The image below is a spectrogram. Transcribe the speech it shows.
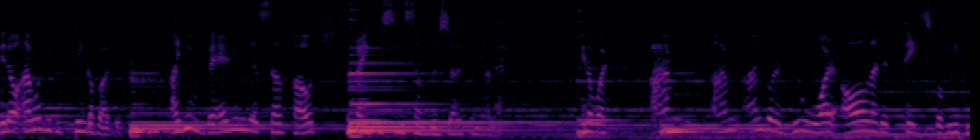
You know i want you to think about this. Are you wearing yourself out trying to see some result in your life? You know what i'm i'm i'm to do what all that it takes for me to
